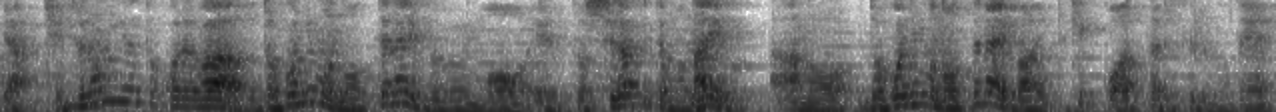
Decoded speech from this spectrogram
や、結論言うとこれは、どこにも載ってない部分も、えっと、調べてもない、あの、どこにも載ってない場合って結構あったりするので、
